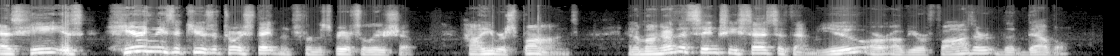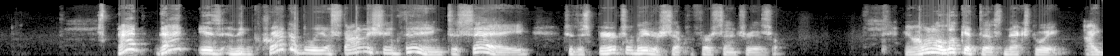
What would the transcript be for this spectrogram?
as he is hearing these accusatory statements from the spiritual leadership how he responds. And among other things he says to them you are of your father the devil. That that is an incredibly astonishing thing to say to the spiritual leadership of first century israel and I want to look at this next week. I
